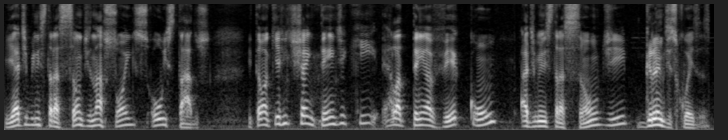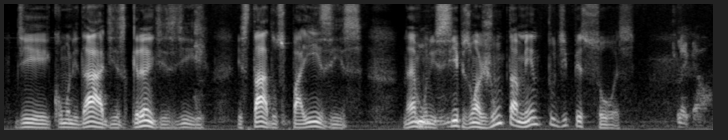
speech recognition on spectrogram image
e administração de nações ou estados. Então aqui a gente já entende que ela tem a ver com administração de grandes coisas, de comunidades grandes, de estados, países, né, uhum. municípios, um ajuntamento de pessoas. Legal.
